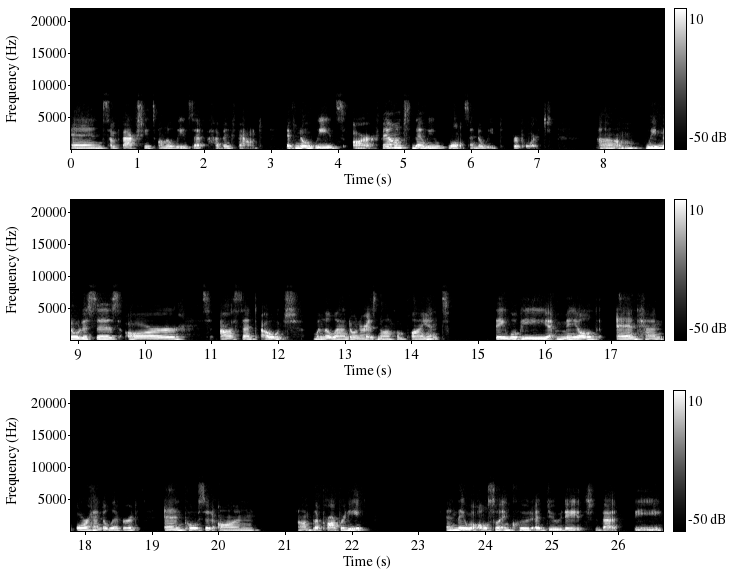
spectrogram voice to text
and some fact sheets on the weeds that have been found. If no weeds are found, then we won't send a weed report. Um, weed notices are uh, sent out when the landowner is non-compliant. They will be mailed and hand or hand delivered and posted on um, the property. And they will also include a due date that the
